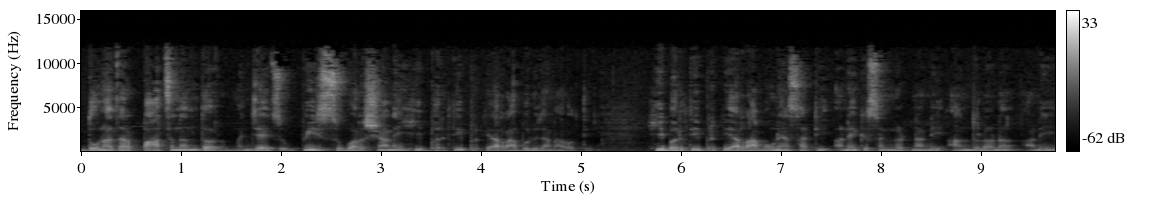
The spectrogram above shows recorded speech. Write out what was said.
दोन हजार पाच नंतर म्हणजेच वीस वर्षाने ही भरती प्रक्रिया राबवली जाणार होती. ही भरती प्रक्रिया राबवण्यासाठी अनेक संघटनांनी आंदोलनं आणि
